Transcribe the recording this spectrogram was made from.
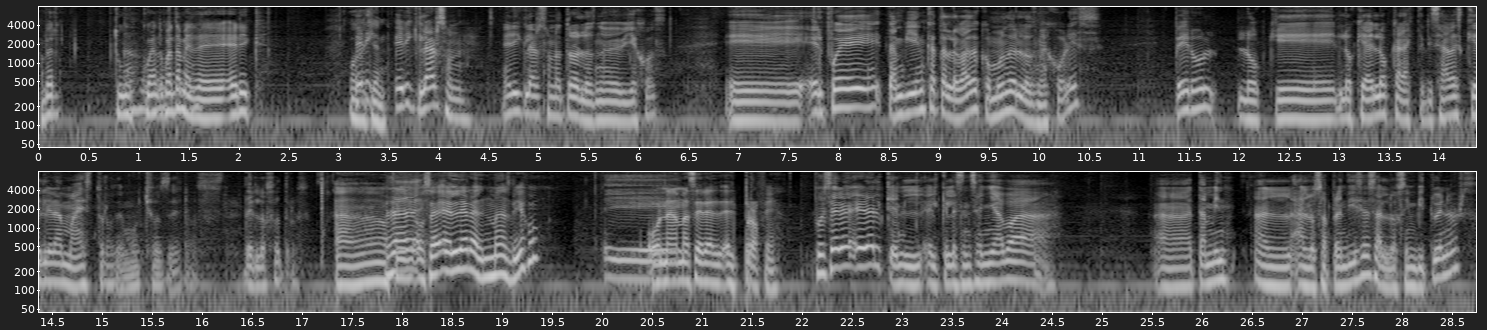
A ver, tú, Ah, no, cuéntame de Eric. ¿O de Eric, quién? Eric Larson. Eric Larson, otro de los nueve viejos. Eh, él fue también catalogado como uno de los mejores. Pero lo que, lo que a él lo caracterizaba es que él era maestro de muchos de los, de los otros. Ah, o ok. sea, O sea, ¿él era el más viejo? Eh, ¿O nada más era el, el profe? Pues era, era el, que, el, el que les enseñaba a- también al- a los aprendices, a los in-betweeners.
